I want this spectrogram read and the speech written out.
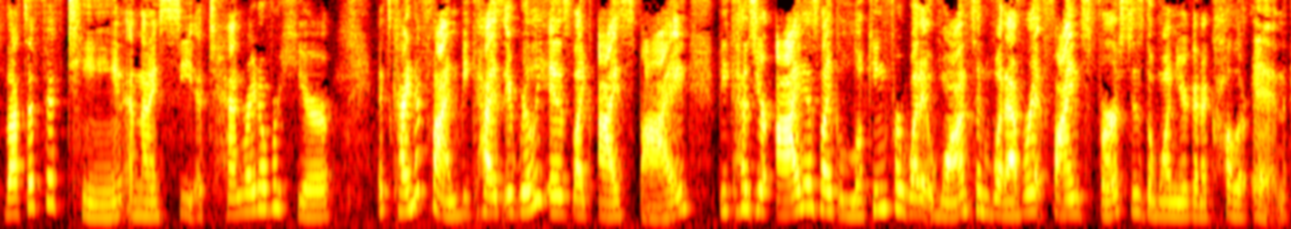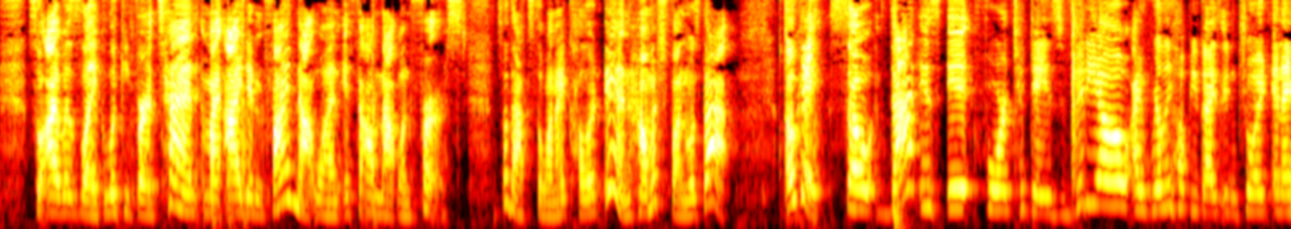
So that's a 15, and then I see a 10 right over here. It's kind of fun because it really is like I Spy because your eye is like looking for what it wants and whatever it finds first is the one you're going to color in. So I was like looking for a 10 and my eye didn't find that one. It found that one first. So that's the one I colored in. How much fun was that? Okay, so that is it for today's video. I really hope you guys enjoyed, and I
